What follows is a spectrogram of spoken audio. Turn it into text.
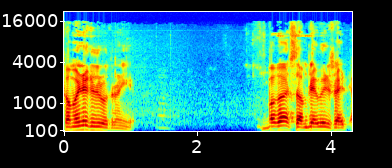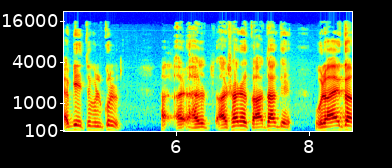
سمجھنے کی ضرورت نہیں ہے۔ بغیر سمجھے ہوئے ریسائڈ اب یہ تو بالکل حضرت آشا نے کہا تھا کہ الائے کا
